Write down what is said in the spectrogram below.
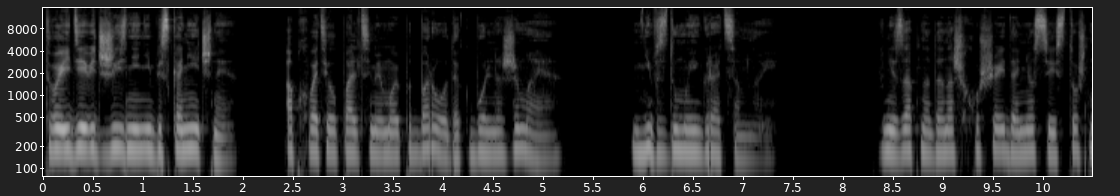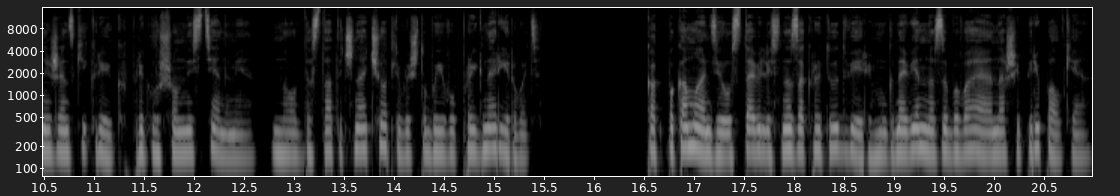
«Твои девять жизней не бесконечные», — обхватил пальцами мой подбородок, больно сжимая. «Не вздумай играть со мной». Внезапно до наших ушей донесся истошный женский крик, приглушенный стенами, но достаточно отчетливый, чтобы его проигнорировать. Как по команде уставились на закрытую дверь, мгновенно забывая о нашей перепалке.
